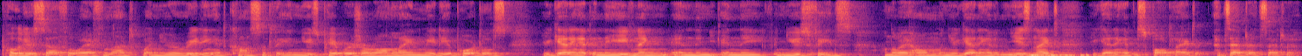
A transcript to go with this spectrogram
pull yourself away from that when you're reading it constantly in newspapers or online media portals. You're getting it in the evening in the in the news feeds on the way home, and you're getting it at Newsnight, you're getting it in Spotlight, etc., etc.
